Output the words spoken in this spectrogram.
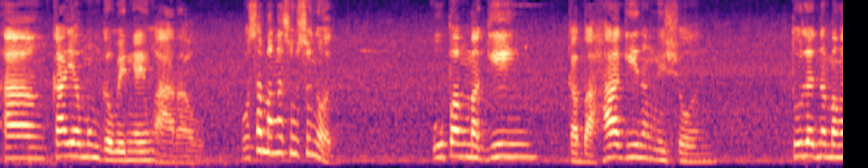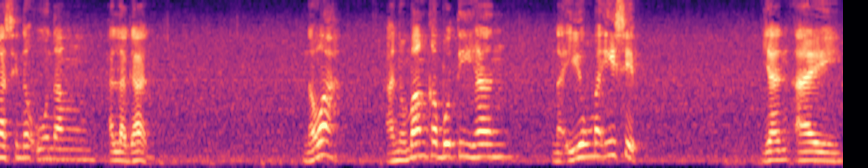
ang kaya mong gawin ngayong araw o sa mga susunod upang maging kabahagi ng misyon tulad ng mga sinaunang alagad. Nawa, anumang kabutihan na iyong maisip, yan ay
